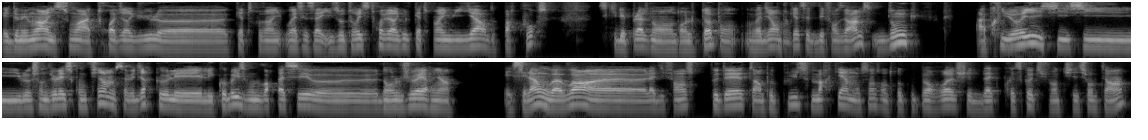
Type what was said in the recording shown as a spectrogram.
Et de mémoire, ils sont à 3,80. Euh, ouais, c'est ça. Ils autorisent 3,88 yards par course, ce qui les place dans, dans le top, on, va dire, en tout cas, cette défense des Rams. Donc, a priori, si, Los Angeles confirme, ça veut dire que les, les Cowboys vont devoir passer euh, dans le jeu aérien. Et c'est là où on va voir euh, la différence peut-être un peu plus marquée, à mon sens, entre Cooper Rush et Dak Prescott, suivant qui est sur le terrain.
